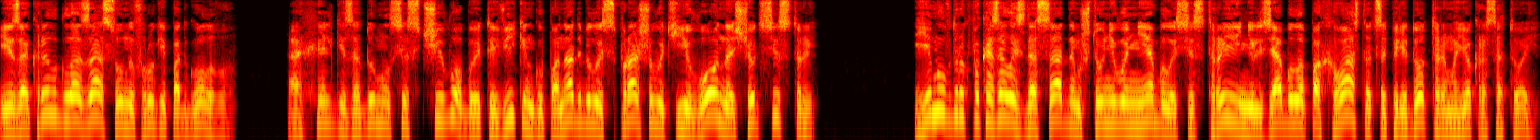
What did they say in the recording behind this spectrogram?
и закрыл глаза, сунув руки под голову. А Хельги задумался, с чего бы это викингу понадобилось спрашивать его насчет сестры. Ему вдруг показалось досадным, что у него не было сестры, и нельзя было похвастаться перед Оттером ее красотой.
